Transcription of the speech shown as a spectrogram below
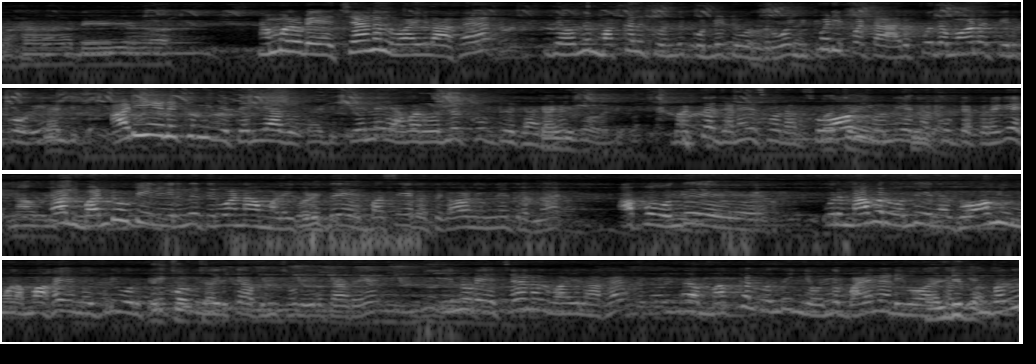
மகாதேவா. நம்மளுடைய சேனல் வாயிலாக இதை வந்து மக்களுக்கு வந்து கொண்டுட்டு வந்துருவோம். இப்படிப்பட்ட அற்புதமான திருக்கோவில் அடியனுக்கும் இது தெரியாது. என்னை அவர் வந்து கூப்பிட்டுருக்காரு. கண்டிப்பாக கண்டிப்பாக பக்த ஜனேஸ்வரர் சுவாமி வந்து என்னை கூப்பிட்ட பிறகு நான் பண்டூட்டியில் இருந்து திருவண்ணாமலைக்கு வந்து பஸ் ஏறத்துக்காக நின்றுட்டு இருந்தேன். அப்போ வந்து ஒரு நபர் வந்து என்னை சுவாமி மூலமாக என்னை இப்படி ஒரு திருக்கோவில் இருக்குது அப்படின்னு சொல்லியிருக்காரு. என்னுடைய சேனல் வாயிலாக மக்கள் வந்து இங்கே வந்து பயனடைவார்கள் என்பது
